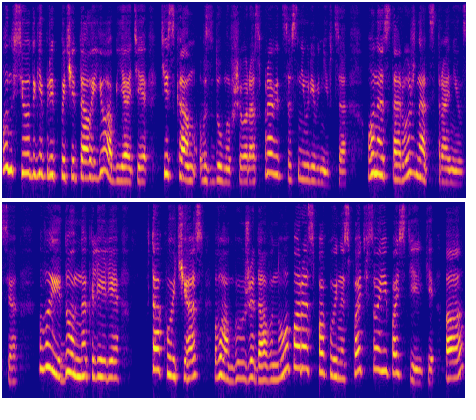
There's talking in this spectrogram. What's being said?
он все-таки предпочитал ее объятия тискам вздумавшего расправиться с ним ревнивца. Он осторожно отстранился. «Вы, Донна Клелия, в такой час вам бы уже давно пора спокойно спать в своей постельке, а?»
